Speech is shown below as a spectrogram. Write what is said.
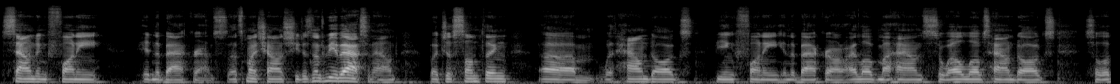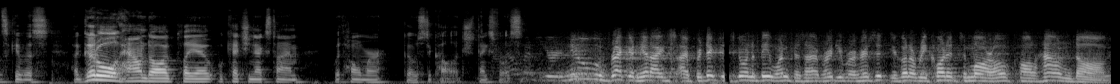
sounding funny in the background. So that's my challenge. She doesn't have to be a basset hound, but just something um, with hound dogs being funny in the background. I love my hounds. Zoel loves hound dogs. So let's give us a good old hound dog play out. We'll catch you next time with Homer Goes to College. Thanks for listening. Your new record hit, I, I predict it's going to be one because I've heard you rehearse it. You're going to record it tomorrow called Hound Dog.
